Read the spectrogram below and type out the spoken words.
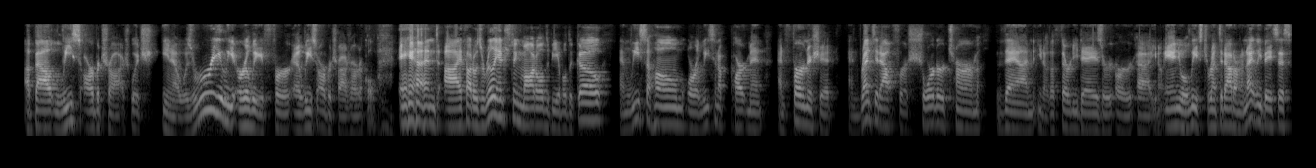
about lease arbitrage, which, you know, was really early for a lease arbitrage article. And I thought it was a really interesting model to be able to go and lease a home or lease an apartment and furnish it and rent it out for a shorter term than, you know, the 30 days or, or uh, you know, annual lease to rent it out on a nightly basis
